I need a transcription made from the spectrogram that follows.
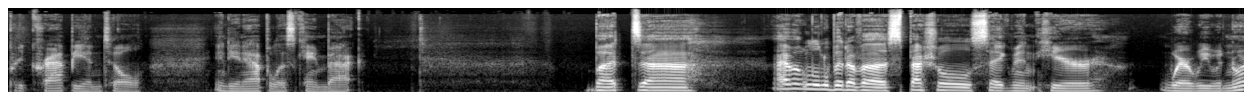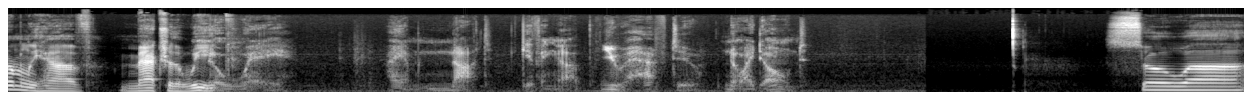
pretty crappy until Indianapolis came back. But uh, I have a little bit of a special segment here where we would normally have match of the week. No way. I am not giving up. You have to. No, I don't. So, uh,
